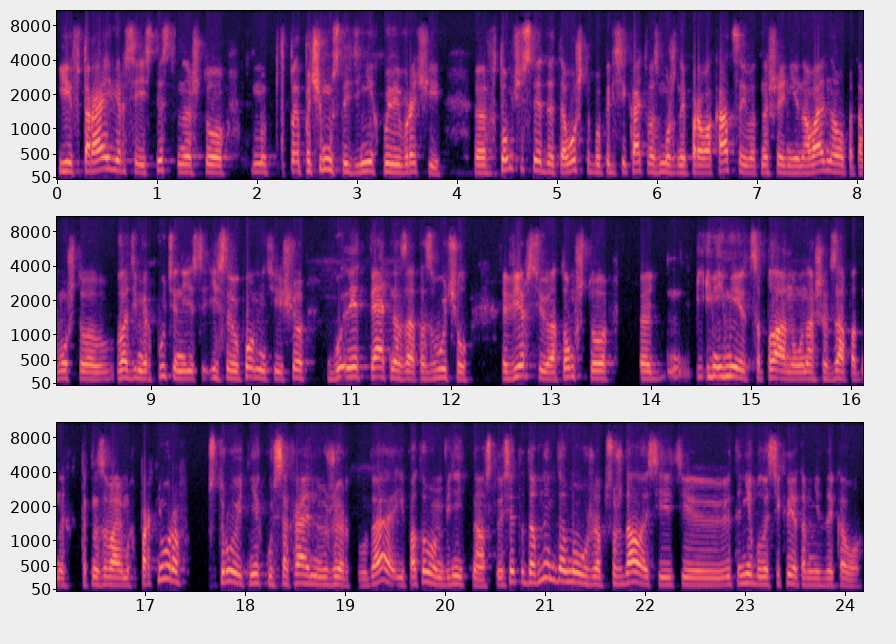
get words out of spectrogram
И вторая версия, естественно, что почему среди них были врачи, в том числе для того, чтобы пресекать возможные провокации в отношении Навального, потому что Владимир Путин, если, если вы помните, еще лет пять назад озвучил версию о том, что Э, имеются планы у наших западных так называемых партнеров строить некую сакральную жертву, да, и потом обвинить нас. То есть это давным-давно уже обсуждалось, и эти, это не было секретом ни для кого.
